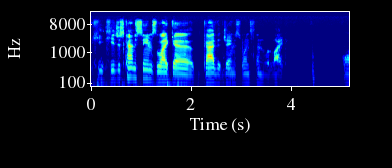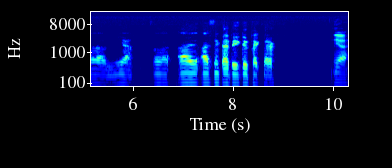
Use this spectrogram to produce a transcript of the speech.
he he just kind of seems like a guy that Jameis Winston would like. Um, yeah, uh, I I think that'd be a good pick there. Yeah,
